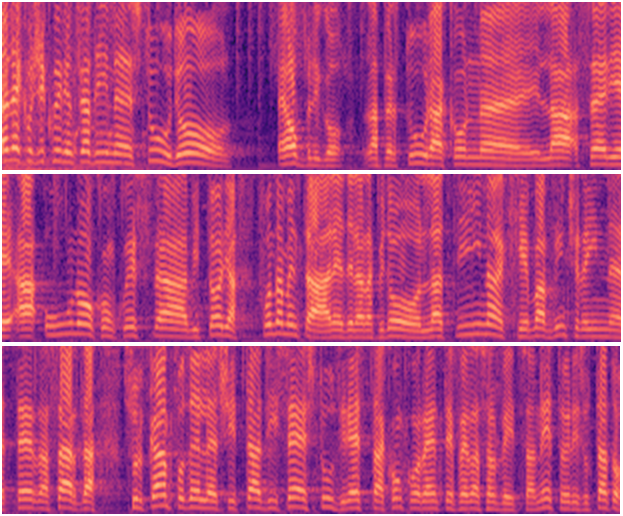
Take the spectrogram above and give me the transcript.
Bene, eccoci qui rientrati in studio. È obbligo l'apertura con eh, la Serie A1 con questa vittoria fondamentale della Rapido Latina che va a vincere in terra sarda sul campo del città di Sestu, diretta concorrente per la salvezza. Netto il risultato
